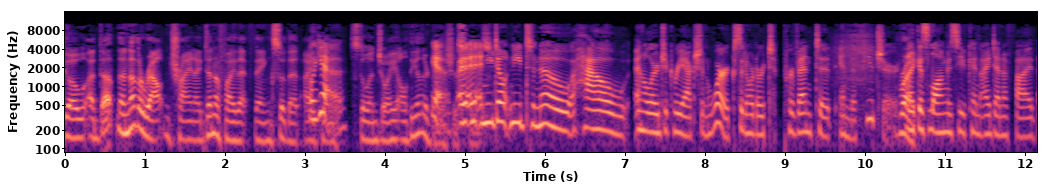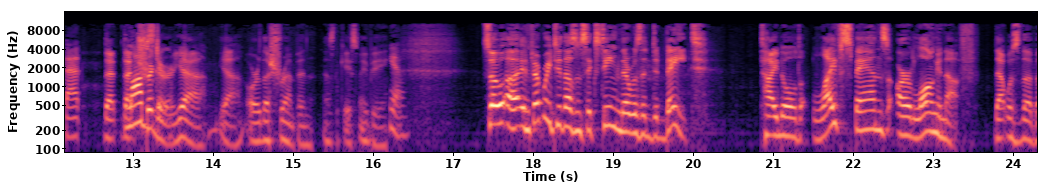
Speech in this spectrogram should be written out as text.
go another route and try and identify that thing so that I yeah. can still enjoy all the other dishes. yeah. delicious and, and, you don't need to know how an allergic reaction works in order to prevent it in the future. Right. Like as long as you can identify that that, that lobster. trigger, yeah, yeah, or the shrimp, and as the case may be. Yeah. So uh, in February 2016, there was a debate titled "Lifespans Are Long Enough." That was the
